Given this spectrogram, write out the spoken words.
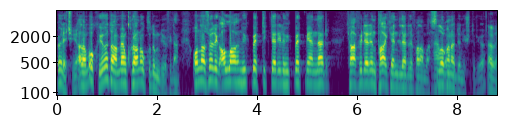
Böyle çıkıyor. Adam okuyor tamam ben Kur'an'ı okudum diyor filan. Ondan sonra diyor ki Allah'ın hükmettikleriyle hükmetmeyenler kafirlerin ta kendileridir falan bak. Slogana dönüştürüyor. Tabii.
